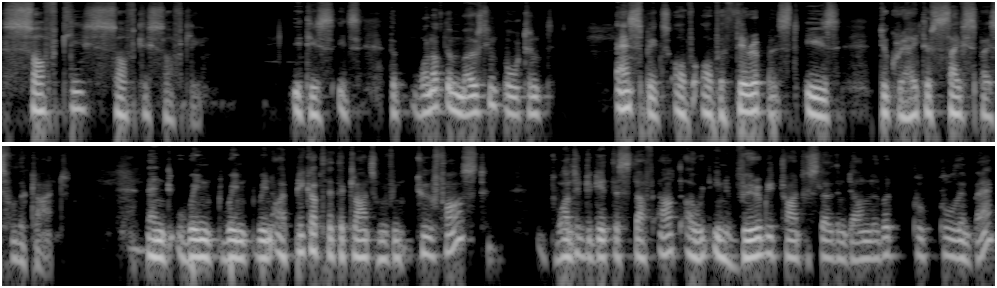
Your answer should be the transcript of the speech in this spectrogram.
softly, softly, softly. It is. It's the one of the most important aspects of, of a therapist is to create a safe space for the client and when when when I pick up that the client's moving too fast, wanting to get the stuff out, I would invariably try to slow them down a little bit, pull, pull them back,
